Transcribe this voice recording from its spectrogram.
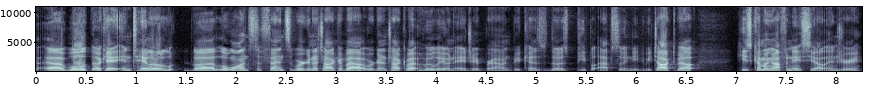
Uh, well, okay. In Taylor uh, Lewan's defense, we're going to talk about we're going to talk about Julio and AJ Brown because those people absolutely need to be talked about. He's coming off an ACL injury.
